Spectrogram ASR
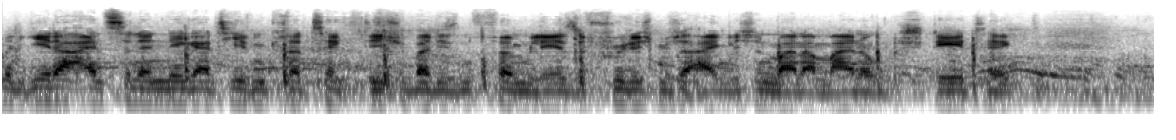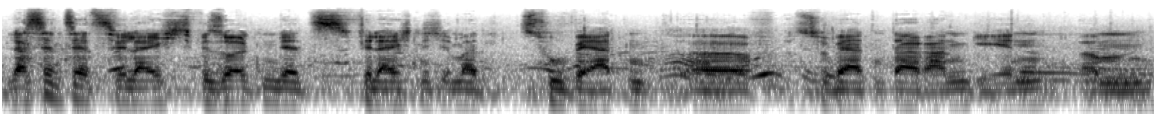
mit jeder einzelnen negativen Kritik, die ich über diesen Film lese, fühle ich mich eigentlich in meiner Meinung bestätigt. Lass uns jetzt vielleicht, wir sollten jetzt vielleicht nicht immer zu wertend, äh, zu wertend daran gehen. Ähm,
